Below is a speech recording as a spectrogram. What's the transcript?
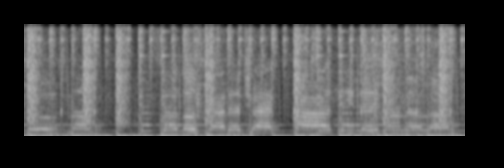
goes low. Circles got a track card, DJ's on the low.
